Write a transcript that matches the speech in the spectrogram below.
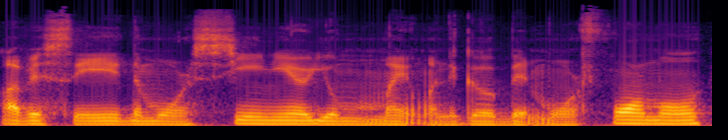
Obviously, the more senior, you might want to go a bit more formal,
